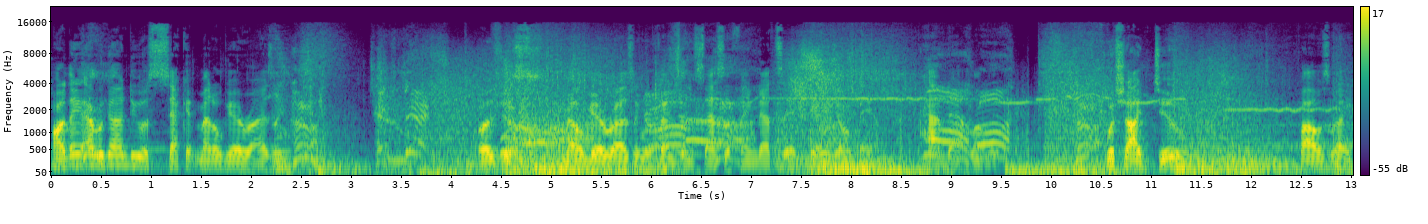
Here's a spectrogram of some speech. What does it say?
Are they ever gonna do a second Metal Gear Rising? Or is just Metal Gear Rising Revengeance, that's the thing, that's it, here you go, bam. Have that, love it. Which I do. But I was like,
